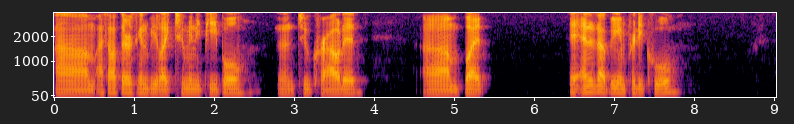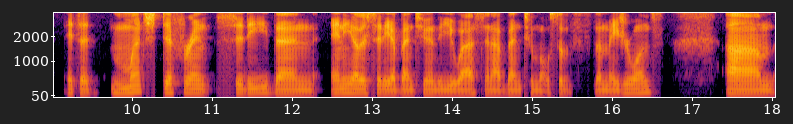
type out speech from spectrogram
Um I thought there was going to be like too many people and too crowded. Um but it ended up being pretty cool. It's a much different city than any other city I've been to in the US and I've been to most of the major ones. Um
